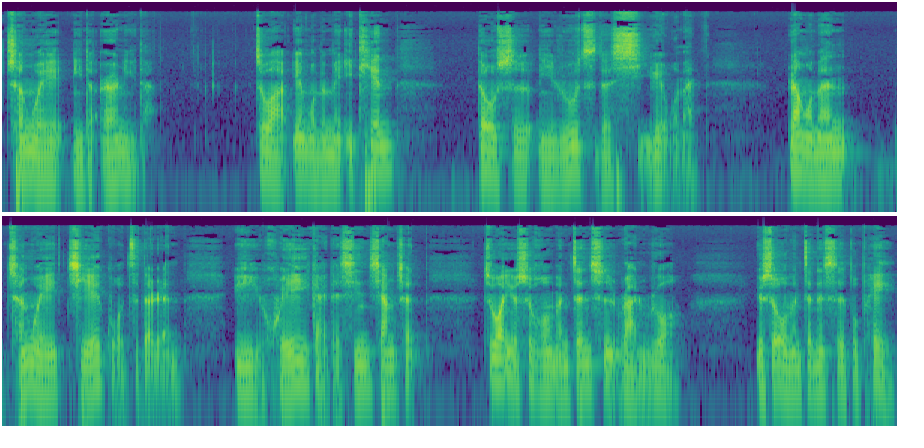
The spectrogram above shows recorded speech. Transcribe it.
成为你的儿女的主啊！愿我们每一天都是你如此的喜悦我们，让我们成为结果子的人。与悔改的心相称，主啊，有时候我们真是软弱，有时候我们真的是不配，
